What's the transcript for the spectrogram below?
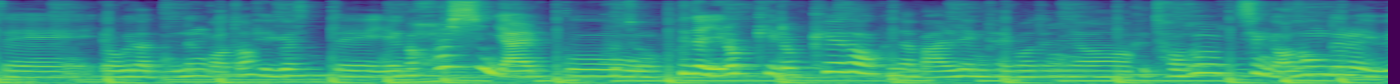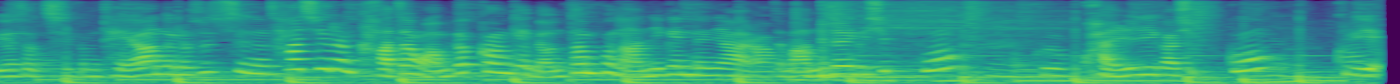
이제 여기다 넣는 거죠. 비교했을 때 얘가 훨씬 얇고 그죠. 진짜 이렇게 이렇게 해서 그냥 말리면 되거든요. 그 저소득층 여성들을 위해서 지금 대안으로 쓸 수 있는 사실은 가장 완벽한 게 면탄폰 아니겠느냐라고 만들기 쉽고 그리고 관리가 쉽고 그리고 얘-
